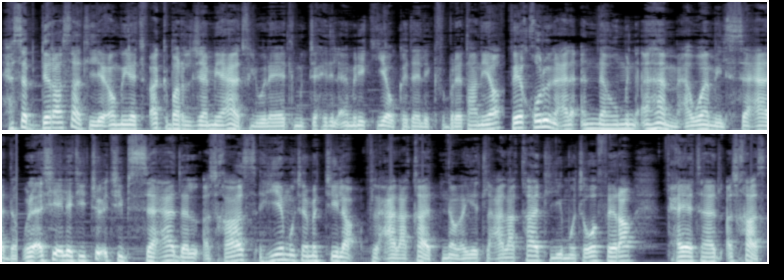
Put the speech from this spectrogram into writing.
حسب الدراسات اللي عملت في أكبر الجامعات في الولايات المتحدة الأمريكية وكذلك في بريطانيا فيقولون على أنه من أهم عوامل السعادة والأشياء التي تؤتي بالسعادة للأشخاص هي متمثلة في العلاقات نوعية العلاقات اللي متوفرة في حياة هاد الأشخاص.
